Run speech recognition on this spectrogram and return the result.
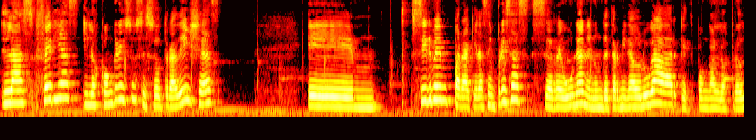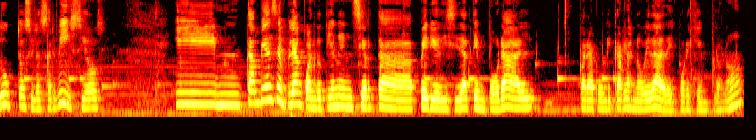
las ferias y los congresos es otra de ellas. Em, sirven para que las empresas se reúnan en un determinado lugar, que expongan los productos y los servicios. Y mm, también se emplean cuando tienen cierta periodicidad temporal para publicar las novedades, por ejemplo, ¿no?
